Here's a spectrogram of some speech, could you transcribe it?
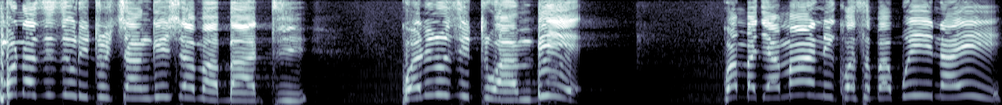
Mbona sisi ulituchangisha mabati? Kwa nini usituambie kwamba jamani, kwa sababu hii na hii,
